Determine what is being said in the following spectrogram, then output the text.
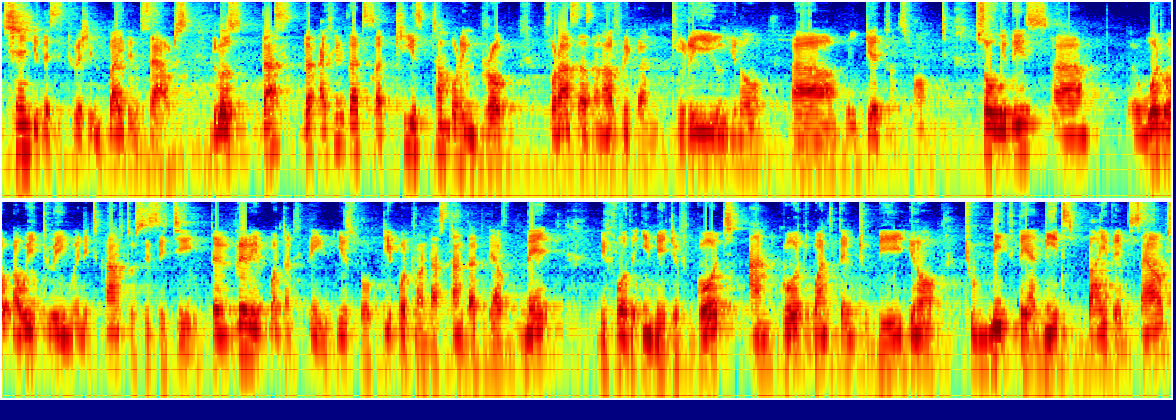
change the situation by themselves because that's that, I think that's a key stumbling block for us as an African to real you know uh, get transformed. So with this. Um, what are we doing when it comes to CCT? The very important thing is for people to understand that they have made before the image of God, and God wants them to be, you know, to meet their needs by themselves.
